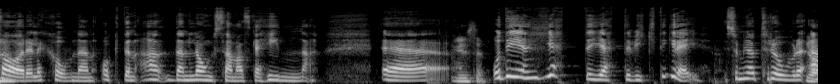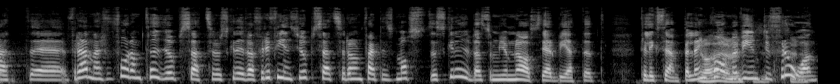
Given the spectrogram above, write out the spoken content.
före lektionen och den, den långsamma ska hinna. Eh, det. och det är en jätte, jätteviktig grej som jag tror Ja. att, eh, för annars får de tio uppsatser att skriva, för det finns ju uppsatser de faktiskt måste skriva som gymnasiearbetet till exempel. Den Ja, ja, kommer vi ju visst, inte ifrån.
